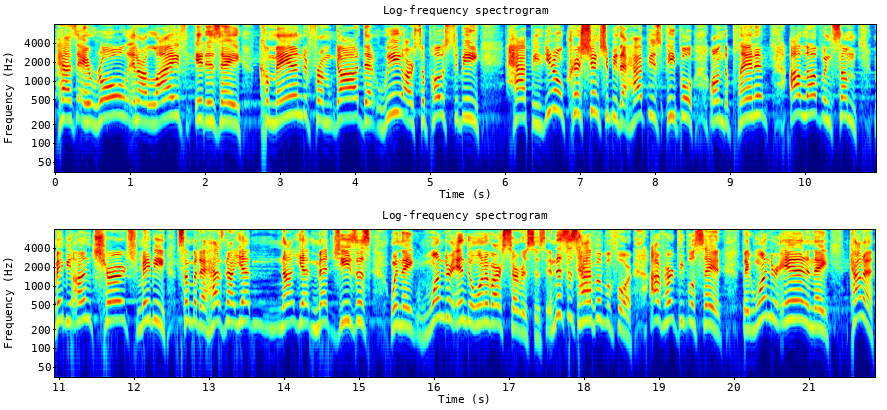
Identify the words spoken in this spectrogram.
has a role in our life. It is a command from God that we are supposed to be happy. You know, Christians should be the happiest people on the planet. I love when some maybe unchurched, maybe somebody that has not yet not yet met Jesus, when they wander into one of our services. And this has happened before. I've heard people say it. They wander in and they kind of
